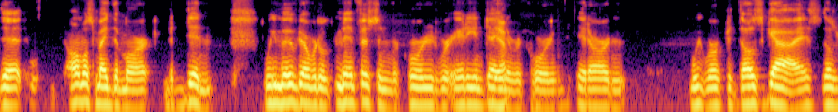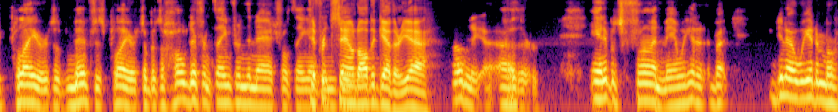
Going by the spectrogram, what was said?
that almost made the mark but didn't. We moved over to Memphis and recorded where Eddie and Dana Yep. recorded at Ardent. We worked with those guys, those players, those Memphis players. So it was a whole different thing from the Nashville thing. Different sound doing altogether. Yeah. totally other. And it was fun, man. We had a, but you know, we had a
